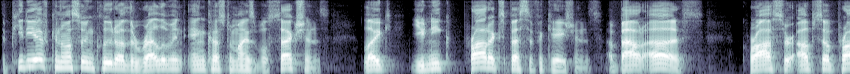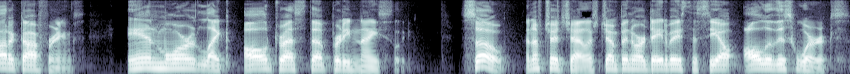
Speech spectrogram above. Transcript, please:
the PDF can also include other relevant and customizable sections, like unique product specifications, about us, cross or upsell product offerings, and more like all dressed up pretty nicely. So, enough chit chat, let's jump into our database to see how all of this works.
